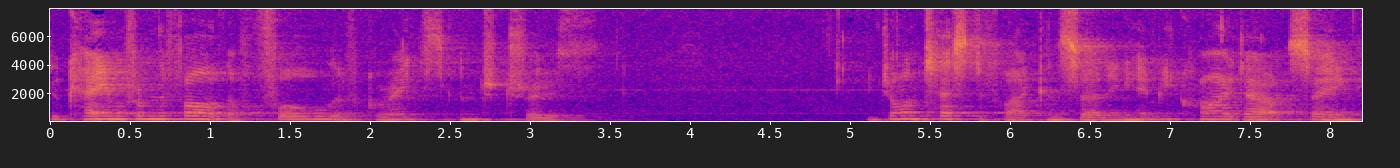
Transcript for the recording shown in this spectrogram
who came from the Father, full of grace and truth. John testified concerning him. He cried out, saying,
